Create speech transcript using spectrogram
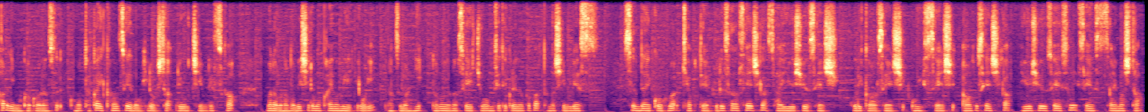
春にもかかわらず、この高い完成度を披露した両チームですが、まだまだ伸びしろも垣間見えており、夏までにどのような成長を見せてくれるのかが楽しみです。駿台甲府はキャプテン古澤選手が最優秀選手、堀川選手、大石選手、アウト選手が優秀選手に選出されました。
